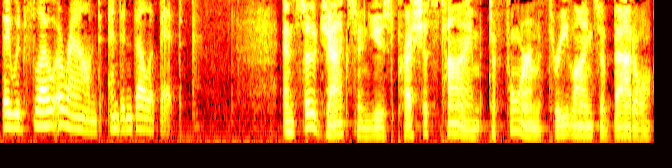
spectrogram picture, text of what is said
they would flow around and envelop it. And so Jackson used precious time to form three lines of battle,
